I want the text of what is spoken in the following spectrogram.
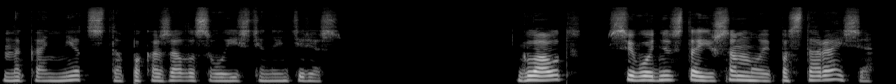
наконец-то показала свой истинный интерес. «Глауд, сегодня стоишь со мной, постарайся».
